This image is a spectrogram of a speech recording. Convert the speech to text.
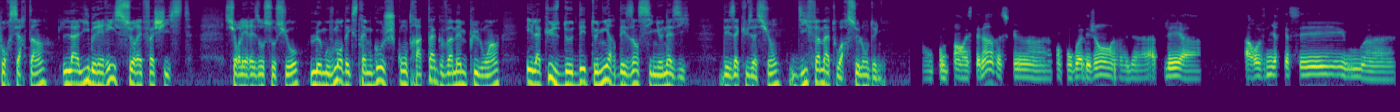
Pour certains, la librairie serait fasciste. Sur les réseaux sociaux, le mouvement d'extrême gauche contre-attaque va même plus loin et l'accuse de détenir des insignes nazis. Des accusations diffamatoires selon Denis. On ne compte pas en rester là parce que euh, quand on voit des gens euh, appeler à, revenir casser ou euh,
